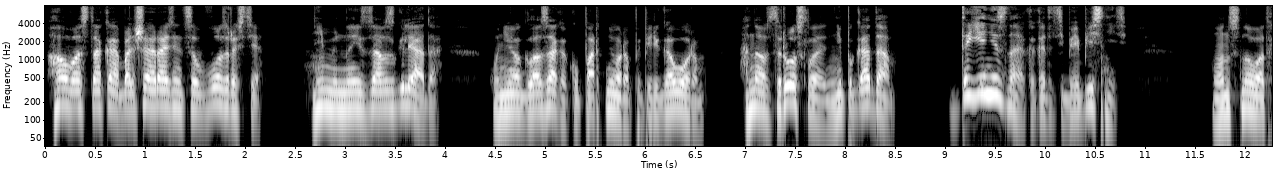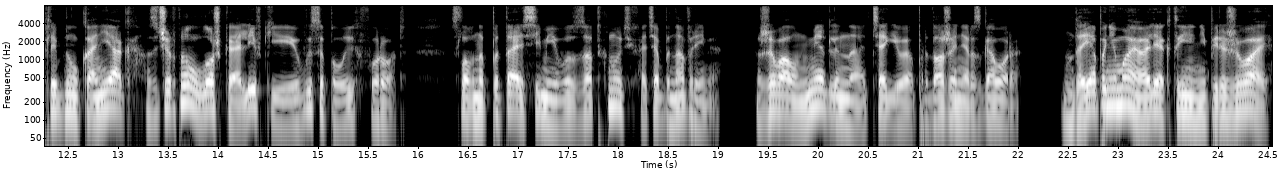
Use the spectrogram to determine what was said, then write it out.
А у вас такая большая разница в возрасте. Именно из-за взгляда. У нее глаза, как у партнера по переговорам. Она взрослая, не по годам. Да я не знаю, как это тебе объяснить. Он снова отхлебнул коньяк, зачерпнул ложкой оливки и высыпал их в рот, словно пытаясь ими его заткнуть хотя бы на время. Жевал медленно, оттягивая продолжение разговора. «Да я понимаю, Олег, ты не переживай.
